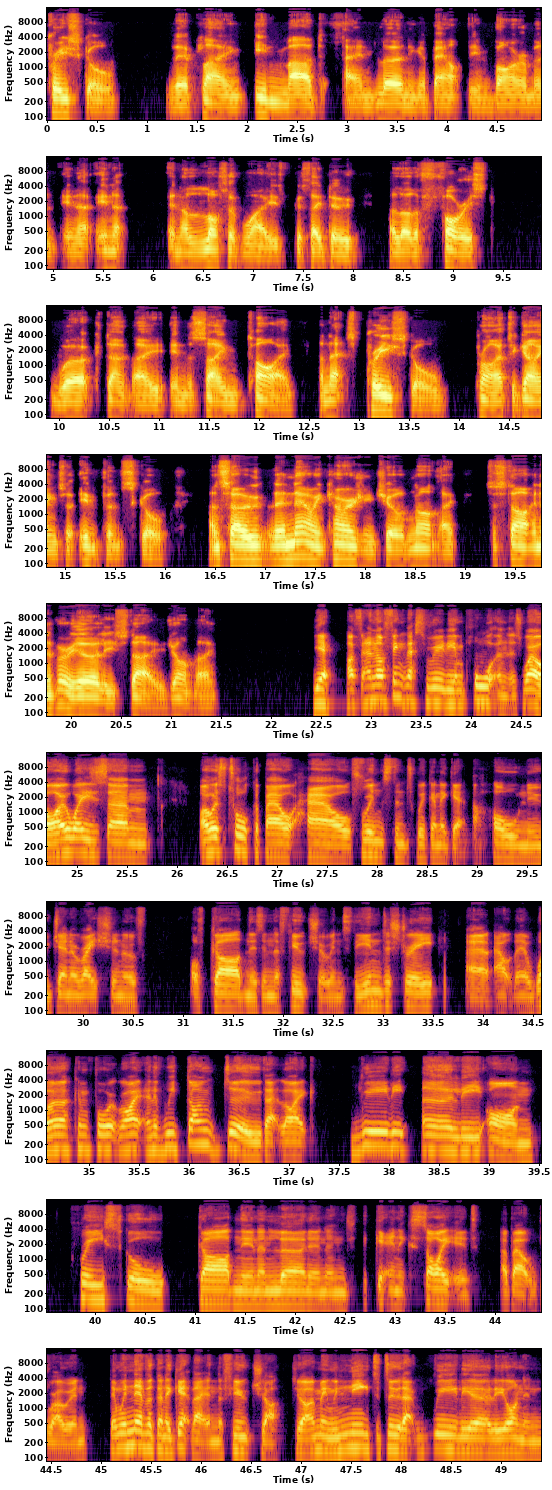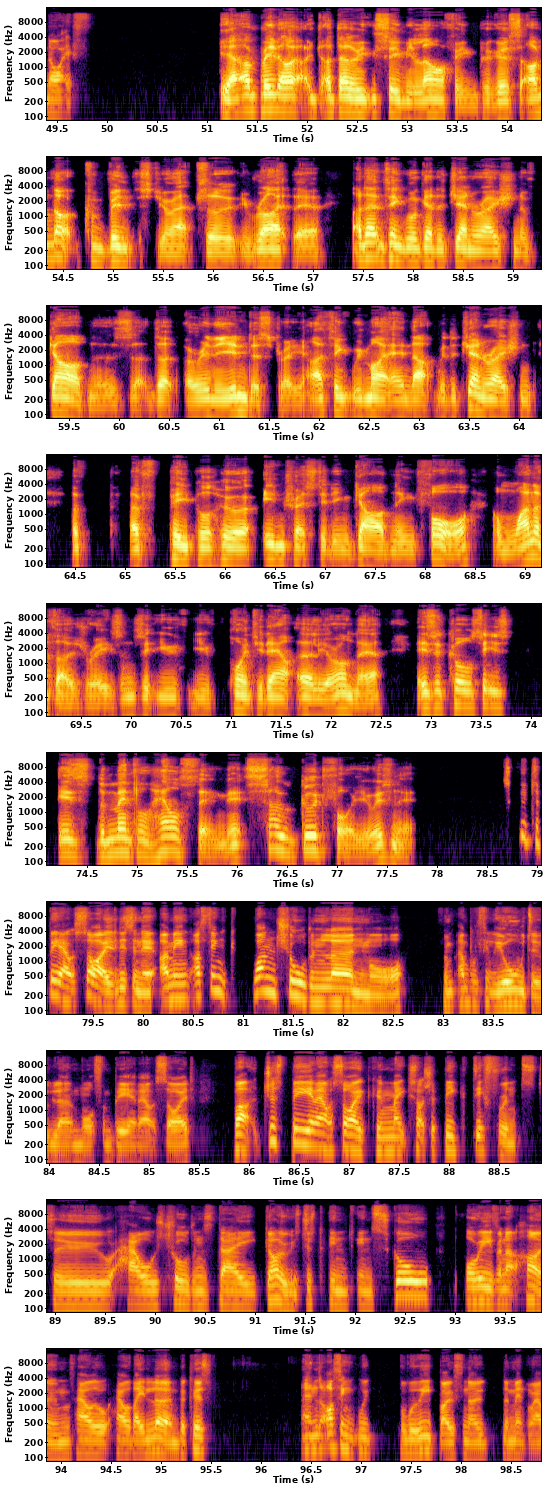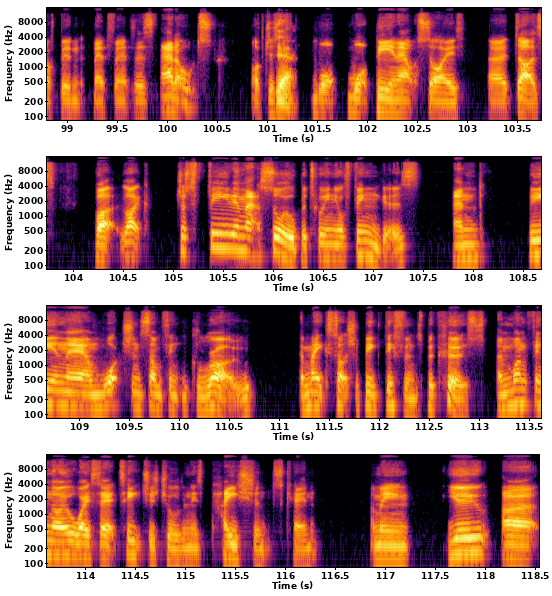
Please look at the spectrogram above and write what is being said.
preschool, they're playing in mud and learning about the environment in a in a in a lot of ways because they do a lot of forest work, don't they, in the same time, and that's preschool prior to going to infant school. And so they're now encouraging children, aren't they, to start in a very early stage, aren't they? Yeah, and I think that's really important as well. I always um I always talk about how, for instance, we're going to get a whole new generation of of gardeners in the future into the industry, uh, out there working for it, right? And if we don't do that, like really early on preschool gardening and learning and getting excited about growing, then we're never going to get that in the future. Do you know what I mean? We need to do that really early on in life. Yeah, I mean, I, I don't know if you see me laughing because I'm not convinced you're absolutely right there. I don't think we'll get a generation of gardeners that are in the industry. I think we might end up with a generation of of people who are interested in gardening for, and one of those reasons that you you've pointed out earlier on there is, of course, is is the mental health thing. It's so good for you, isn't it? It's good to be outside, isn't it? I mean, I think one children learn more from, and I think we all do learn more from being outside but just being outside can make such a big difference to how children's day goes, just in, in school or even at home, how how they learn. Because, and I think we we both know the mental health benefits as adults of just yeah. what what being outside uh, does. But like just feeling that soil between your fingers and being there and watching something grow it makes such a big difference because, and one thing I always say at teachers' children is patience, Ken. I mean, you uh,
